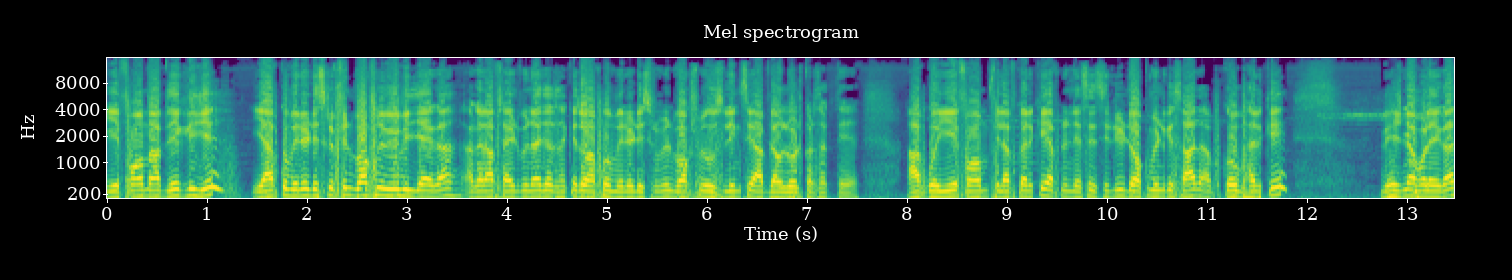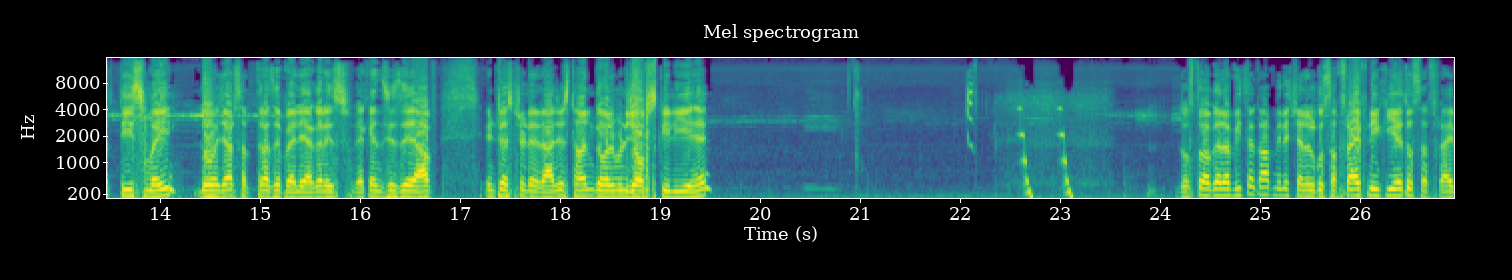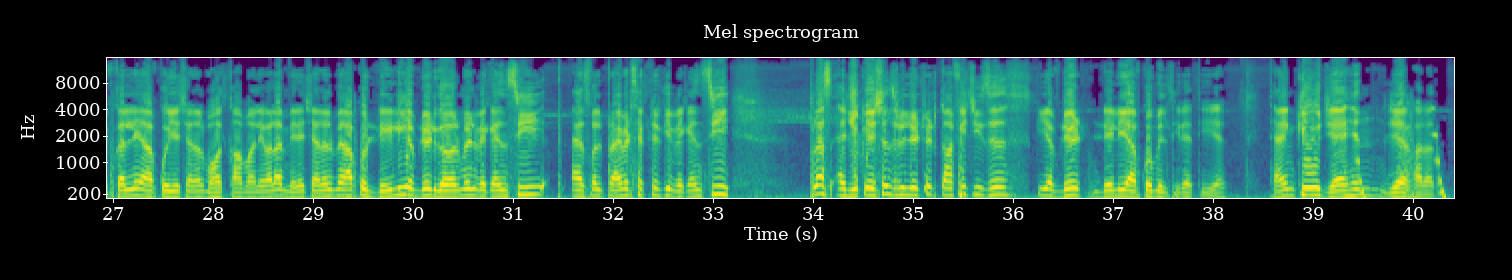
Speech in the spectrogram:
ये फॉर्म आप देख लीजिए। ये आपको मेरे डिस्क्रिप्शन बॉक्स में भी मिल जाएगा। अगर आप साइट में ना जा सके तो आपको मेरे डिस्क्रिप्शन बॉक्स में उस लिंक से आप डाउनलोड कर सकते हैं। आपको ये फॉर्म फिलअप करके अपने नेसेसरी डॉक्यूमेंट के साथ आपको भर के भेजना पड़ेगा 30 मई 2017 से पहले। अगर इस वैकेंसी से आप इंटरेस्टेड हैं, राजस्थान गवर्नमेंट जॉब्स के लिए है दोस्तों, अगर अभी तक आप मेरे चैनल को सब्सक्राइब नहीं किए तो सब्सक्राइब कर लें। आपको ये चैनल बहुत काम आने वाला है। मेरे चैनल में आपको daily update government vacancy as well private sector की वैकेंसी प्लस एजुकेशन रिलेटेड काफ़ी चीज़ें की अपडेट डेली आपको मिलती रहती है। थैंक यू जय हिंद, जय भारत।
